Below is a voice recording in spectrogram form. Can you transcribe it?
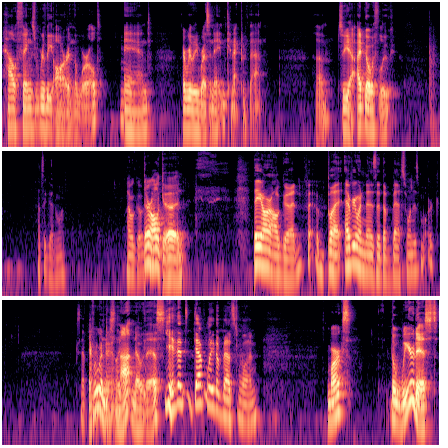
how things really are in the world. And I really resonate and connect with that. Um, so yeah, I'd go with Luke. That's a good one. I would go. They're all good. They are all good, but everyone knows that the best one is Mark. Except Everyone does not know this. Yeah, that's definitely the best one. Mark's the weirdest,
